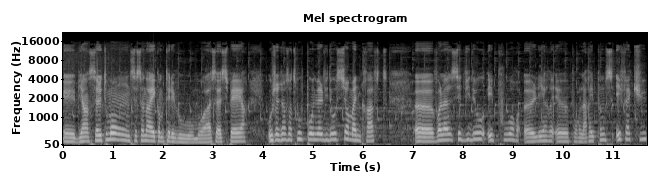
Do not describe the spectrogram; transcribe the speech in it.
Eh bien, salut tout le monde, c'est Sunray, comment allez-vous? Moi, ça va super. Aujourd'hui, on se retrouve pour une nouvelle vidéo sur Minecraft. Euh, voilà, cette vidéo est pour, euh, euh, pour la réponse FAQ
